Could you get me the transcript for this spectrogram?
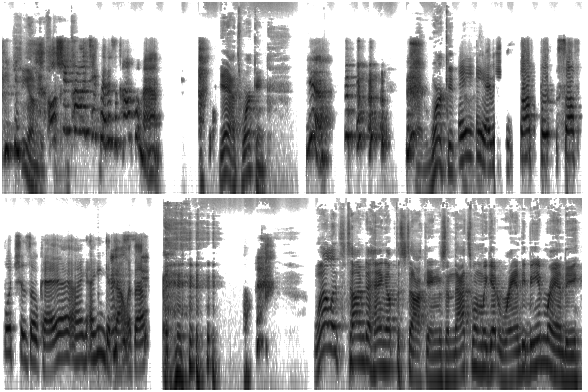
She understands. oh she'd probably take that as a compliment Yeah, it's working. yeah And work it. Hey, I mean, soft, bu- soft butch is okay. I, I, I can get down with that. well, it's time to hang up the stockings, and that's when we get Randy being Randy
